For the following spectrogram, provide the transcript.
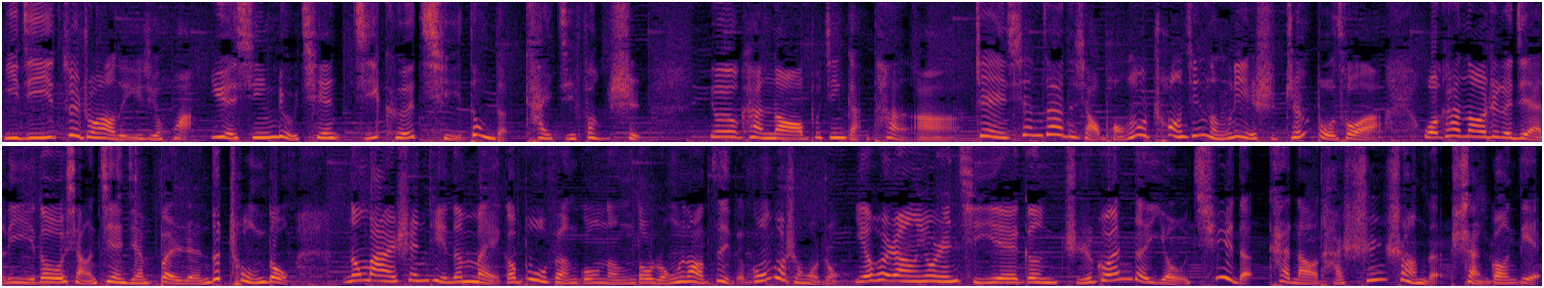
以及最重要的一句话：月薪六千即可启动的开机方式。悠悠看到不禁感叹啊，这现在的小朋友创新能力是真不错啊！我看到这个简历都有想见见本人的冲动。能把身体的每个部分功能都融入到自己的工作生活中，也会让用人企业更直观的、有趣的看到他身上的闪光点。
